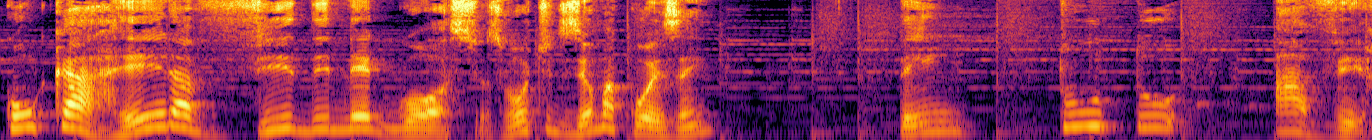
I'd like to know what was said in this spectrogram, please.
com carreira, vida e negócios? Vou te dizer uma coisa, hein? Tem tudo a ver.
